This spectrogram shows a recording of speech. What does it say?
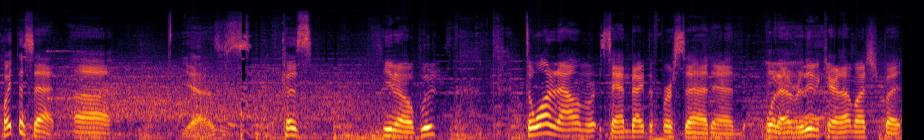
quite the set. Uh Yeah, this is because you know, Blue Dewan and Alan sandbagged the first set and whatever. They didn't care that much, but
